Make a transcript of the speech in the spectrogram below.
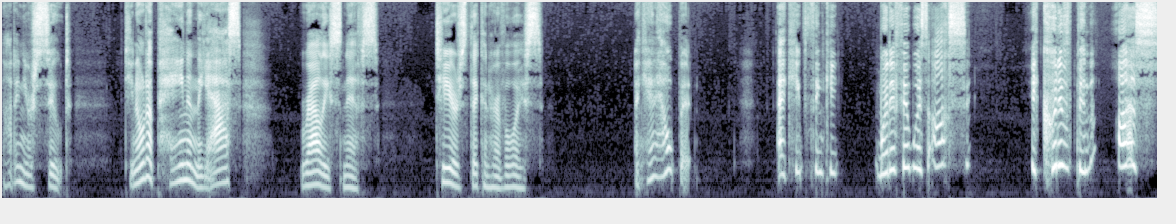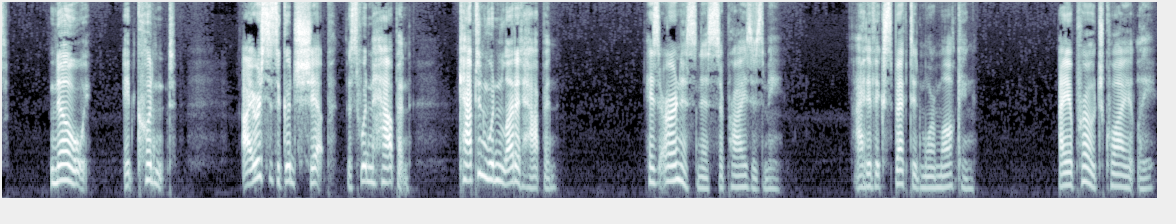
Not in your suit. Do you know what a pain in the ass? Rally sniffs. Tears thicken her voice. I can't help it. I keep thinking, what if it was us? It could have been us. No, it couldn't. Iris is a good ship. This wouldn't happen. Captain wouldn't let it happen. His earnestness surprises me. I'd have expected more mocking. I approach quietly,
